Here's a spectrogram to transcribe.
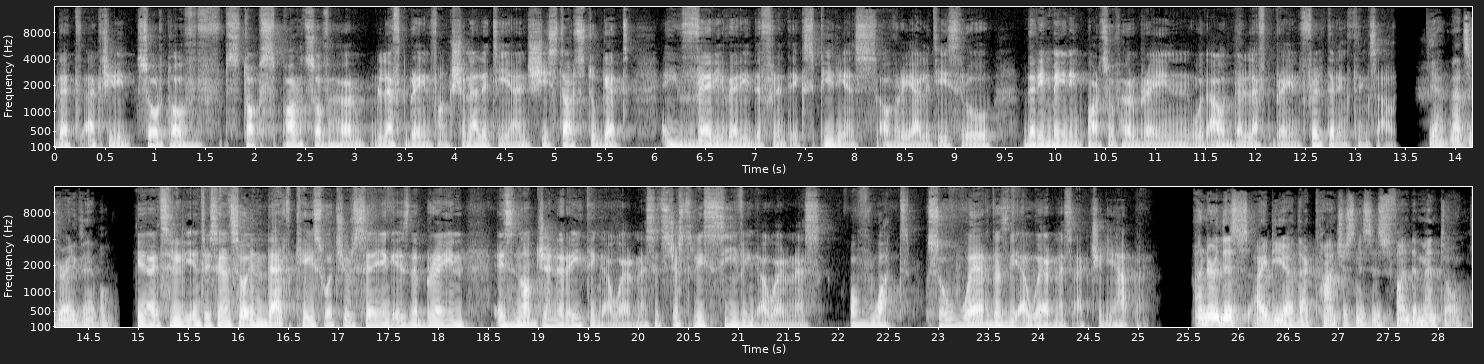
that actually sort of stops parts of her left brain functionality, and she starts to get a very, very different experience of reality through the remaining parts of her brain without the left brain filtering things out. Yeah, that's a great example. Yeah, it's really interesting. And so, in that case, what you're saying is the brain is not generating awareness, it's just receiving awareness of what? So, where does the awareness actually happen? Under this idea that consciousness is fundamental,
